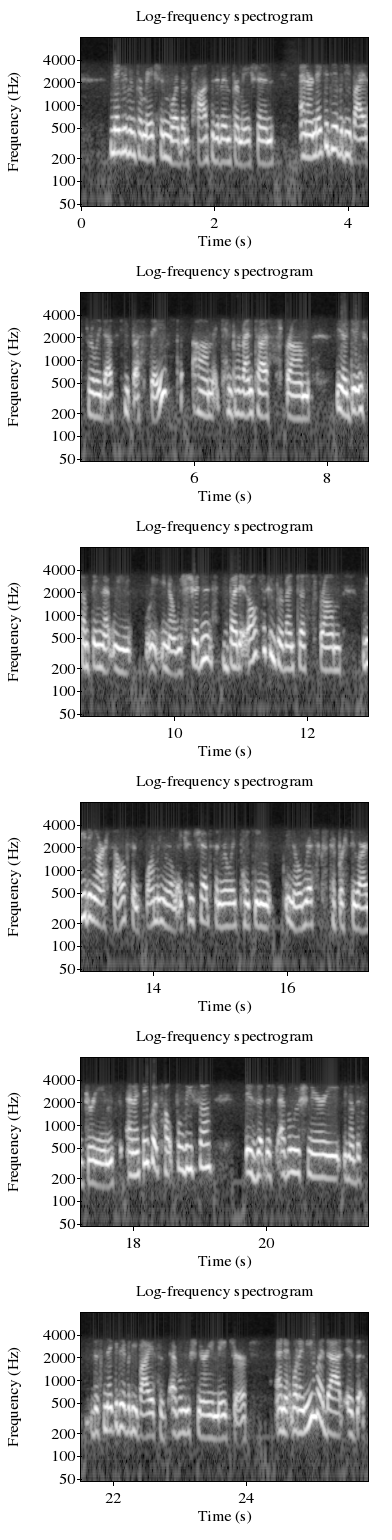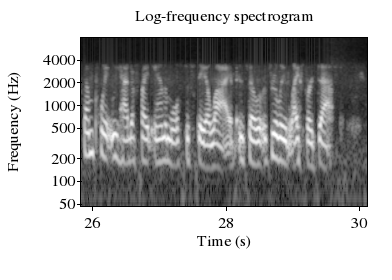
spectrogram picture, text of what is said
negative information more than positive information. And our negativity bias really does keep us safe. Um, it can prevent us from, you know, doing something that we, we, you know, we shouldn't. But it also can prevent us from leading ourselves and forming relationships and really taking, you know, risks to pursue our dreams. And I think what's helpful, Lisa, is that this evolutionary, you know, this, this negativity bias is evolutionary in nature. And it, what I mean by that is at some point we had to fight animals to stay alive. And so it was really life or death.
